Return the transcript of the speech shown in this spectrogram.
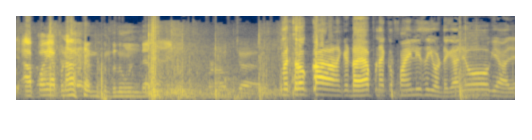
ਤੇ ਆਪਾਂ ਵੀ ਆਪਣਾ ਬਲੂਨ ਦਾ ਬੜਾ ਉੱਚਾ ਮਿੱਤਰੋ ਘਰ ਆਣ ਕੇ ਡਾਇਆ ਆਪਣਾ ਇੱਕ ਫਾਈਨਲੀ ਸਹੀ ਉੱਡ ਗਿਆ ਜੋ ਹੋ ਗਿਆ ਜੇ।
